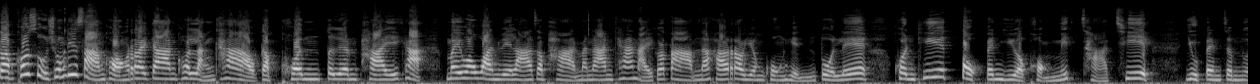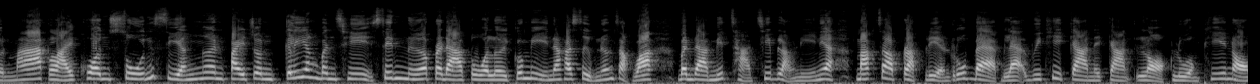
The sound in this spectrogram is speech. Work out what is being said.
กลับเข้าสู่ช่วงที่ 3 ของรายการคนหลังข่าวกับคนเตือนภัยค่ะ ไม่ว่าวันเวลาจะผ่านมานานแค่ไหนก็ตามนะคะ เรายังคงเห็นตัวเลข คนที่ตกเป็นเหยื่อของมิจฉาชีพ อยู่เป็นจำนวนมากหลายคนสูญเสียเงินไปจนเกลี้ยงบัญชี สิ้นเนื้อประดาตัวเลยก็มีนะคะ สืบเนื่องจากว่าบรรดามิจฉาชีพเหล่านี้เนี่ยมักจะปรับเปลี่ยนรูปแบบและวิธีการในการหลอกลวงพี่น้อง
